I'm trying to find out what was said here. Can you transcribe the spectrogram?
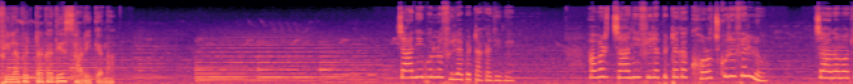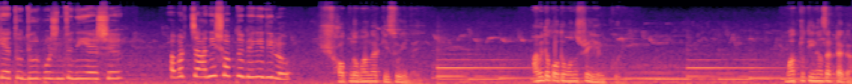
ফিলাপের টাকা দিয়ে শাড়ি কেনা। চানি বলল ফিলাপের টাকা দিবে। আবার চানি ফিলাপের টাকা খরচ করে ফেলল? চান আমাকে এত দূর পর্যন্ত নিয়ে এসে আবার চানি স্বপ্ন ভেঙে দিল? স্বপ্ন ভাঙার কিছুই নাই। আমি তো কত মানুষেরই হেল্প করি। মাত্র তিন হাজার টাকা।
